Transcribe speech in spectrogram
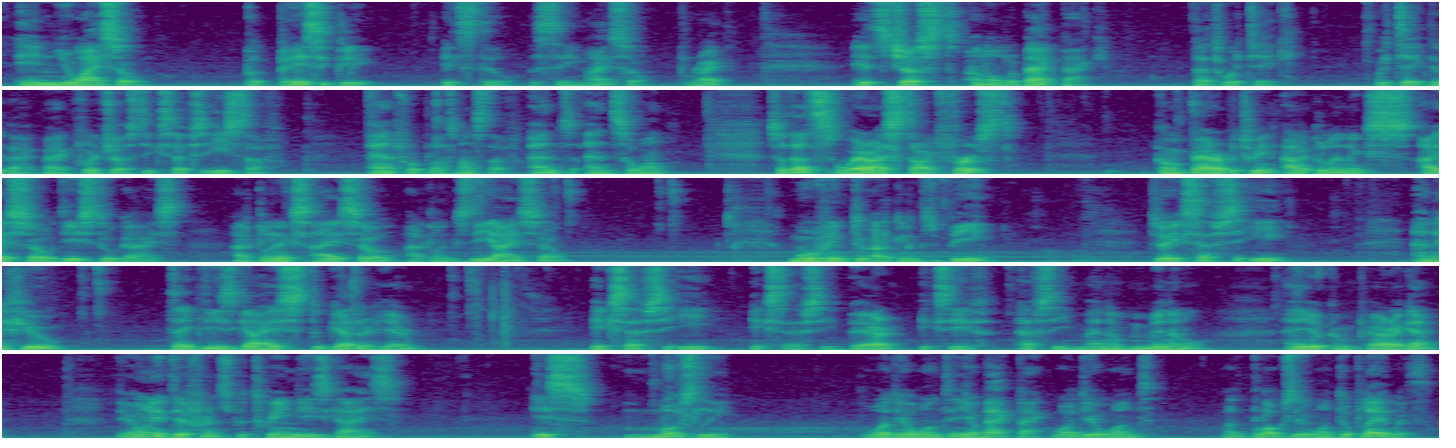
in new ISO. But basically it's still the same ISO, right? It's just another backpack that we take. We take the backpack for just XFCE stuff and for Plasma stuff and, and so on. So that's where I start first. Compare between ArcoLinux ISO, these two guys, ArcoLinux ISO, ArcoLinux D ISO, moving to Arch B, to XFCE, and if you take these guys together here, XFCE, XFC bare, XFCE minimal, and you compare again, the only difference between these guys is mostly what you want in your backpack? What you want? What blocks you want to play with?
